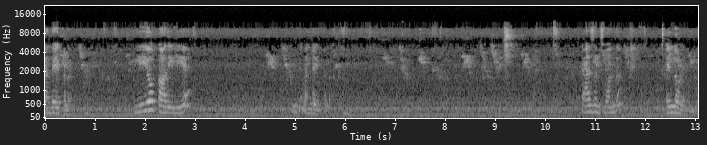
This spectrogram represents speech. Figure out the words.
வெந்தய கலர். லியோ காதிலேயே இது வெந்தய கலர். டேசல்ஸ் வந்து எல்லோல வந்து.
